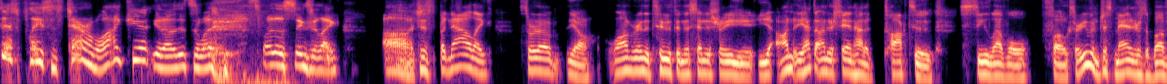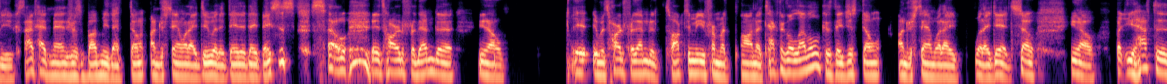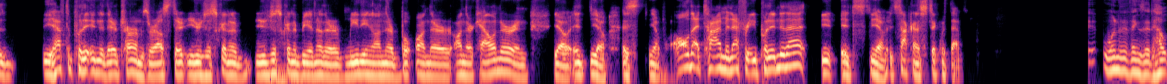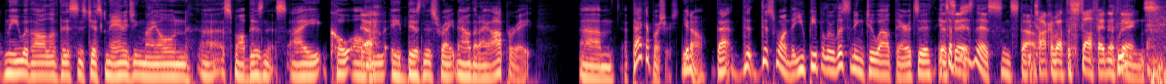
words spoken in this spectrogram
this place is terrible. I can't you know it's one, it's one of those things you're like oh just but now like sort of you know longer in the tooth in this industry you, you, un, you have to understand how to talk to c level folks or even just managers above you because i've had managers above me that don't understand what i do on a day-to-day basis. So it's hard for them to you know it, it was hard for them to talk to me from a on a technical level because they just don't understand what I what I did. So, you know, but you have to you have to put it into their terms or else you're just gonna you're just gonna be another meeting on their on their on their calendar and you know it you know it's you know all that time and effort you put into that it, it's you know it's not gonna stick with them one of the things that helped me with all of this is just managing my own uh, small business. I co-own yeah. a business right now that I operate, um, a Packet Pushers. You know that th- this one that you people are listening to out there. It's a it's That's a it. business and stuff. We talk about the stuff and the we, things.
